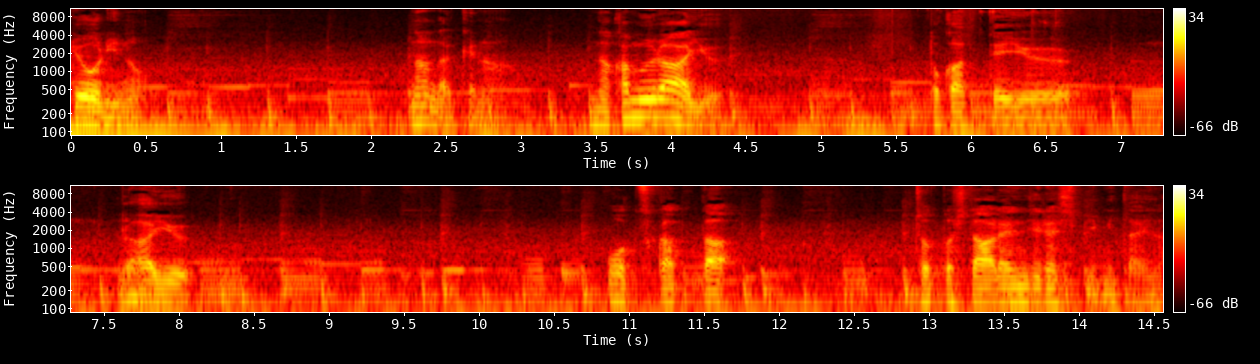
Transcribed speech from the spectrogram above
料理の。なんだっけな。中村油とかっていうラー油。を使ったちょっとしたアレンジレシピみたいな。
